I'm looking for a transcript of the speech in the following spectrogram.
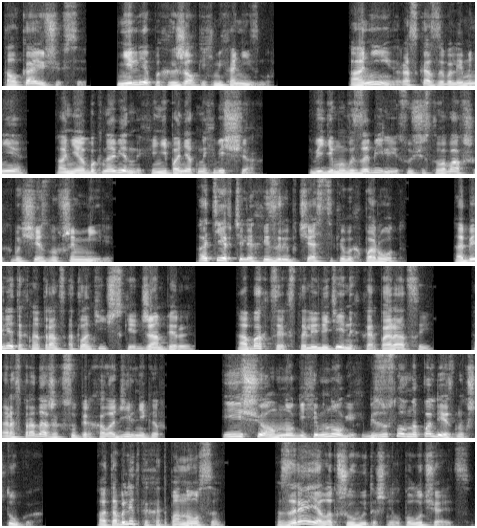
толкающихся, нелепых и жалких механизмов. Они рассказывали мне о необыкновенных и непонятных вещах, видимо в изобилии существовавших в исчезнувшем мире. О тефтелях из рыб частиковых пород, о билетах на трансатлантические джамперы, об акциях сталелитейных корпораций, о распродажах суперхолодильников и еще о многих и многих, безусловно полезных штуках. О таблетках от поноса. Зря я лапшу вытошнил, получается.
